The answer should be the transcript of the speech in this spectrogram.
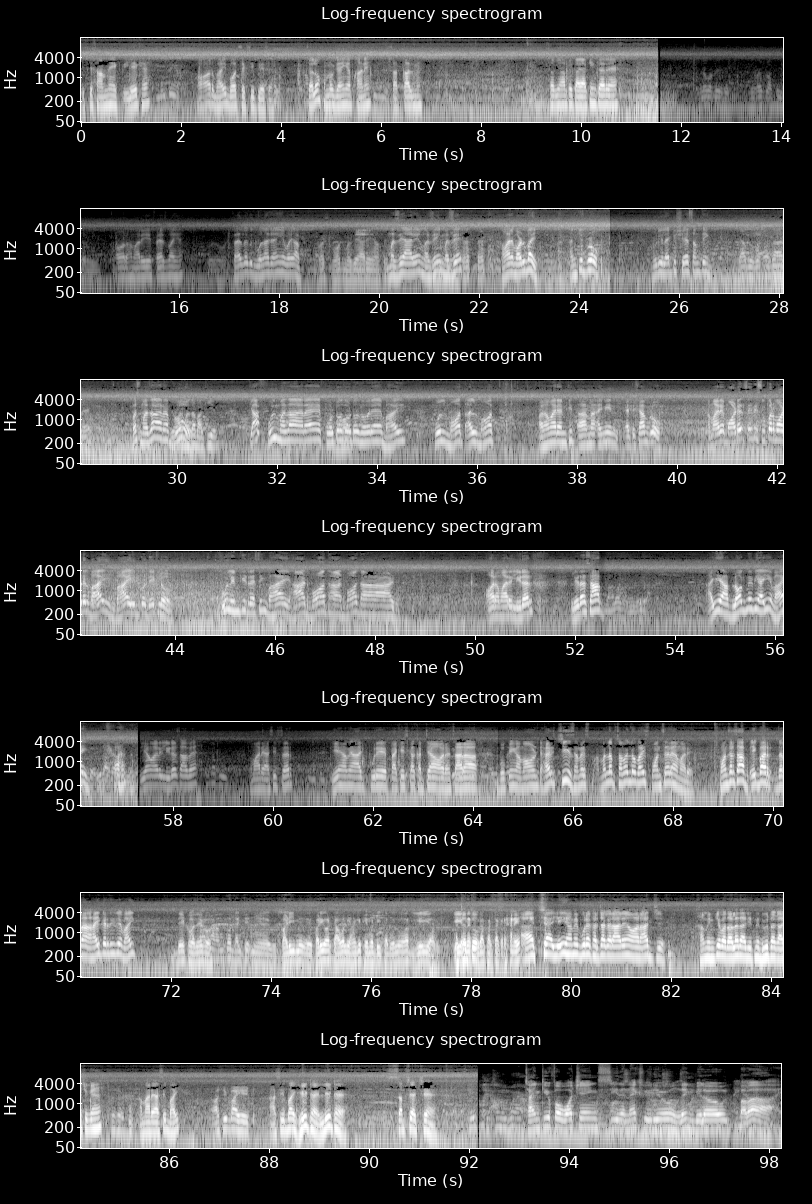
इसके सामने एक लेक है। और भाई बहुत सेक्सी प्लेस है। चलो हम लोग जाएँगे अब खाने साताल में। सब यहाँ पे कायाकिंग कर रहे हैं। और हमारे ये फैज भाई हैं। फैज भाई कुछ बोलना चाहेंगे भाई आप? बस बहुत मज़े आ रहे हैं यहाँ पे। मज़े आ रहे हैं मज़े ही मज़े। हमारे मॉडल भाई Ankit bro would you like to share something क्या ब्रो बहुत मज़ा आ रहा है? बस मज़ा आ रहा है और मज़ा बाकी है। क्या फुल मज़ा आ रहा है फ़ोटोज़ वोटोज हो रहे हैं भाई फुल मौत अल मौत। और हमारे Ankit I mean Ehtisham bro हमारे मॉडल से भी सुपर मॉडल भाई भाई इनको देख लो। फुल इनकी ड्रेसिंग भाई हार्ड बहुत हार्ड बहुत हार्ड और हमारे लीडर लीडर साहब। आइए आप ब्लॉग में भी आइए भाई। ये हमारे लीडर साहब है हमारे आसिफ सर ये हमें आज पूरे पैकेज का खर्चा और सारा बुकिंग अमाउंट हर चीज़ हमें मतलब समझ लो भाई स्पॉन्सर है हमारे। स्पॉन्सर साहब एक बार जरा हाई कर दीजिए भाई। देखो देखो। हमको लंच कड़ी में कड़ी और चावल यहाँ की फ़ेमस डिश है बोलो और यही हम यही अच्छा, हमें तो- पूरा खर्चा करा रहे हैं। अच्छा यही हमें पूरा खर्चा करा रहे हैं और आज हम इनके बदौलत आज इतने दूर तक आ चुके हैं। हमारे आसिफ भाई। आसिफ भाई हिट आसिफ भाई हिट है लिट है। सबसे अच्छे हैं। Thank you for watching see the next video link below bye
